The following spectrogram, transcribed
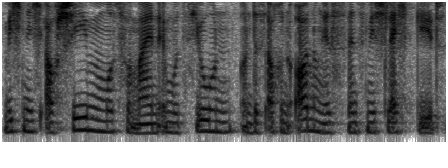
mich nicht auch schämen muss von meinen Emotionen und es auch in Ordnung ist, wenn es mir schlecht geht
